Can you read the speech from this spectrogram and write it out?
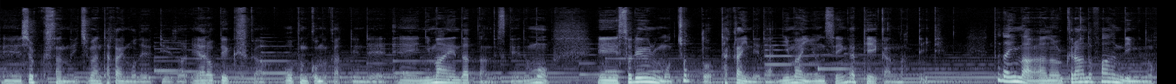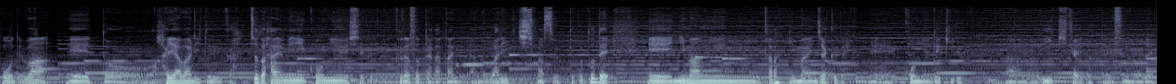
えーショックさんの一番高いモデルっていうとエアロペックスかオープンコムかっていうんで、えー2万円だったんですけれども、えーそれよりもちょっと高い値段2万4000円が定価になっていて。ただ今あのクラウドファンディングの方では、えー、と早割りというかちょっと早めに購入してくださった方にあの割引しますよってことで、えー2万円かな？2万円弱で、え購入できるあのいい機会だったりするので、ま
